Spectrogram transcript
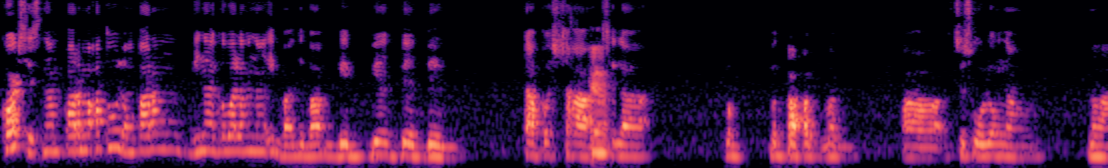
courses na para makatulong, parang ginagawa lang ng iba, di ba? Build, build, build. Tapos, tsaka Yeah. sila magpapag, mag, ah, susulong ng mga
